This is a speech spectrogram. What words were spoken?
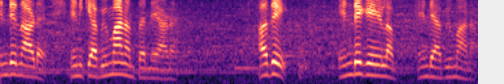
എന്റെ നാട് എനിക്ക് അഭിമാനം തന്നെയാണ്. അതെ എന്റെ കേരളം എന്റെ അഭിമാനം.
